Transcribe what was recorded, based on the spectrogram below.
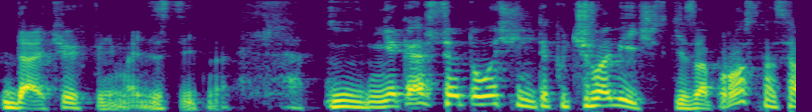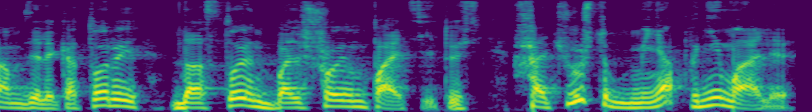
Да, что их понимать, действительно. И мне кажется, это очень такой человеческий запрос, на самом деле, который достоин большой эмпатии. То есть хочу, чтобы меня понимали.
